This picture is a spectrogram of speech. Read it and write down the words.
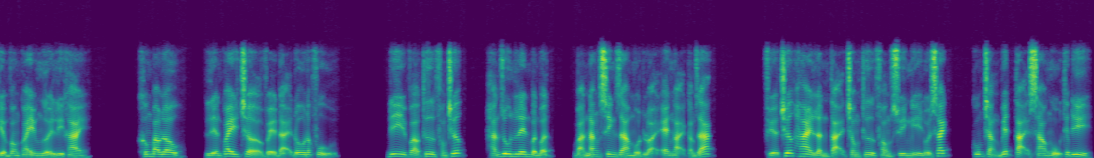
Kiểm vong quay người ly khai. Không bao lâu, liền quay trở về đại đô đốc phủ. Đi vào thư phòng trước, hắn run lên bần bật, bản năng sinh ra một loại e ngại cảm giác. Phía trước hai lần tại trong thư phòng suy nghĩ đối sách, cũng chẳng biết tại sao ngủ thiết đi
